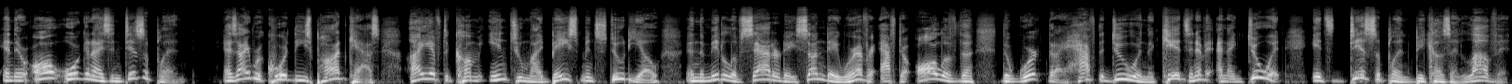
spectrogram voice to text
And they're all organized and disciplined. As I record these podcasts, I have to come into my basement studio in the middle of Saturday, Sunday, wherever, after all of the, the work that I have to do and the kids and everything, and I do it. It's disciplined because I love it.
